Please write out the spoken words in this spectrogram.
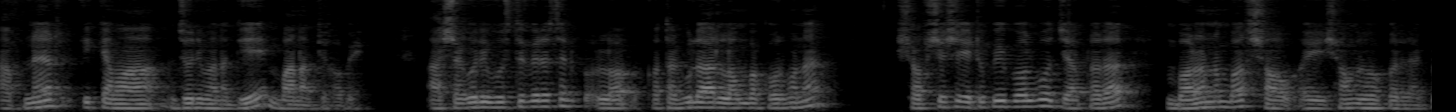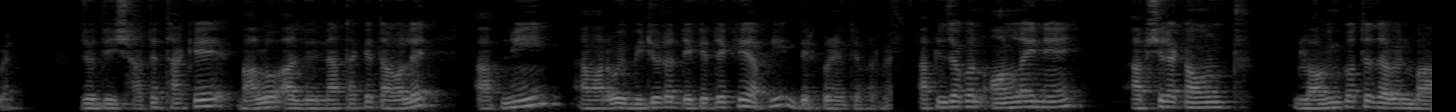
আপনার ইকামা জরিমানা দিয়ে বানাতে হবে। আশা করি বুঝতে পেরেছেন কথাগুলো আর লম্বা করব না। সবশেষে এটুকুই বলব যে আপনারা বড় নম্বর এই সংগ্রহ করে রাখবেন। যদি সাথে থাকে, ভালো, আর যদি না থাকে, তাহলে আপনি আমার ওই ভিডিওটা দেখে দেখে আপনি বের করে নিতে পারবেন। আপনি যখন অনলাইনে আপসির অ্যাকাউন্ট লগ ইন করতে যাবেন বা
